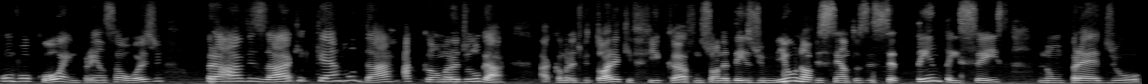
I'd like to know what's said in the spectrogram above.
convocou a imprensa hoje para avisar que quer mudar a Câmara de lugar a Câmara de Vitória, que fica, funciona desde 1976, num prédio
